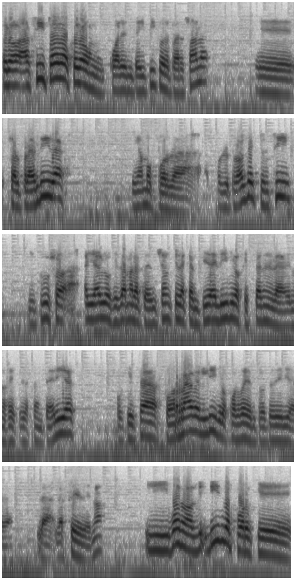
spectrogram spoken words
Pero así todos fueron cuarenta y pico de personas eh, sorprendidas, digamos, por, la, por el proyecto en sí. Incluso hay algo que llama la atención, que es la cantidad de libros que están en, la, en, las estanterías, porque está forrada el libro por dentro, te diría, la, la sede, ¿no? Y bueno, lindo porque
